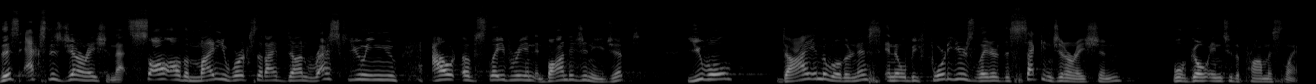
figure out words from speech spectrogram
this Exodus generation that saw all the mighty works that I've done, rescuing you out of slavery and bondage in Egypt, you will die in the wilderness, and it will be 40 years later, the second generation will go into the promised land.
